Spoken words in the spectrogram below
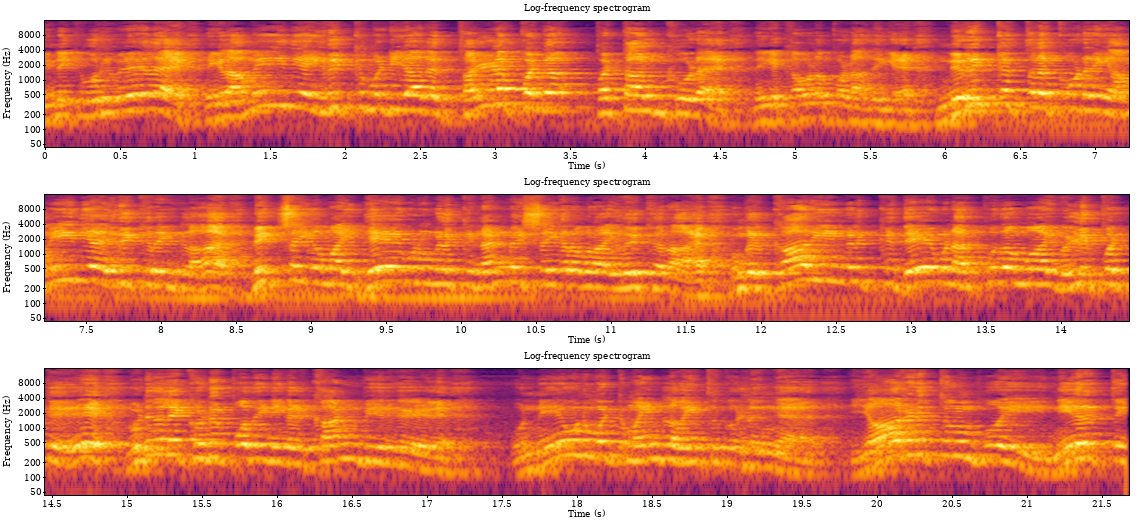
இன்னைக்கு ஒருவேளை நீங்கள் அமைதியா இருக்கும்படியாக தள்ளப்பட்டாலும் கூட நீங்க கவலைப்படாதீங்க. நெருக்கத்துல கூட நீங்க அமைதியா இருக்கிறீங்களா? நிச்சயமாய் தேவன் உங்களுக்கு நன்மை செய்கிறவராய் இருக்கிறார். உங்கள் காரியங்களுக்கு தேவன் அற்புதமாய் வெளிப்பட்டு விடுதலை கொடுப்பதை நீங்கள் காண்பீர்கள். ஒன்னே ஒன்று மட்டும் மைண்டில் வைத்துக் கொள்ளுங்க. யாரிடத்திலும் போய் நேரத்தை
